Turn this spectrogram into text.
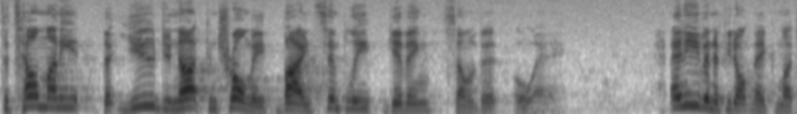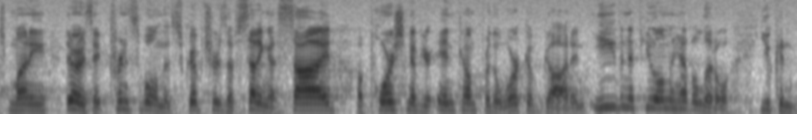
to tell money that you do not control me by simply giving some of it away? And even if you don't make much money, there is a principle in the scriptures of setting aside a portion of your income for the work of God. And even if you only have a little, you can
